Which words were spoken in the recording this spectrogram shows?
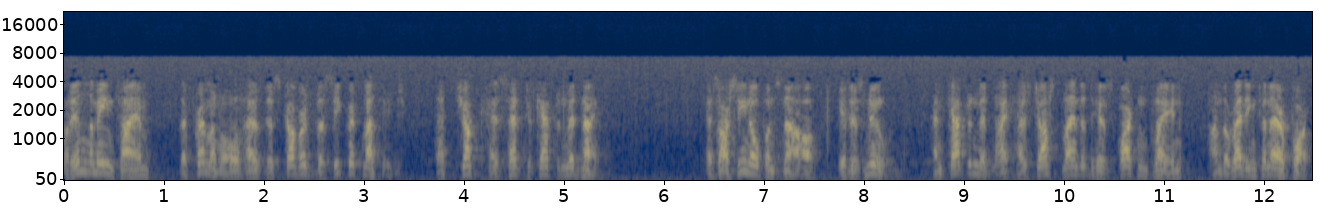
But in the meantime, the criminal has discovered the secret message that Chuck has sent to Captain Midnight. As our scene opens now, it is noon, and Captain Midnight has just landed his Spartan plane on the Reddington Airport.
